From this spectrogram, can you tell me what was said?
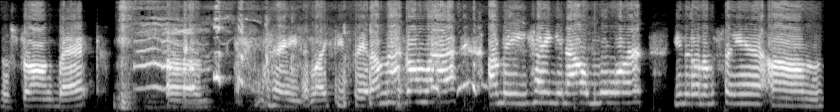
the strong back. um, hey, like you said, I'm not gonna lie. I mean, hanging out more. You know what I'm saying? Um,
